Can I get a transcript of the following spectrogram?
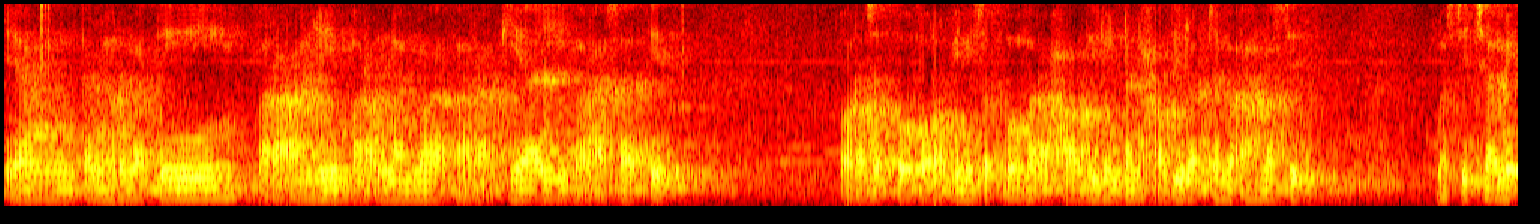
yang kami hormati para alim, para ulama, para kiai, para asatid, para sepuh, para bini sepuh, para hadirin dan hadirat jamaah masjid Masjid Jami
